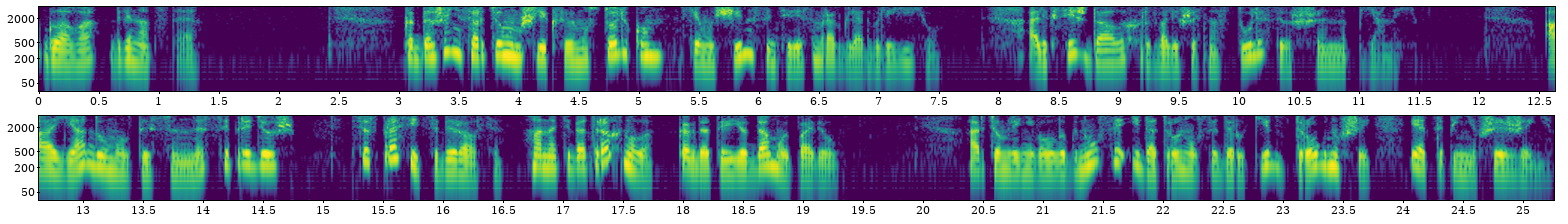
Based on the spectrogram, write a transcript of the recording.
Глава 12. Когда Женя с Артемом шли к своему столику, все мужчины с интересом разглядывали ее. Алексей ждал их, развалившись на стуле, совершенно пьяный. «А я думал, ты с Инессой придешь. Все спросить собирался. Она тебя трахнула, когда ты ее домой повел?» Артем лениво улыбнулся и дотронулся до руки вздрогнувшей и оцепеневшей Жени.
